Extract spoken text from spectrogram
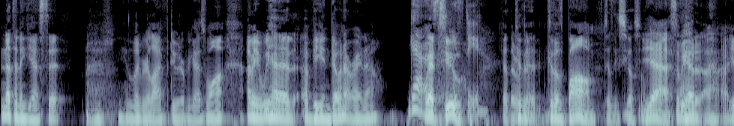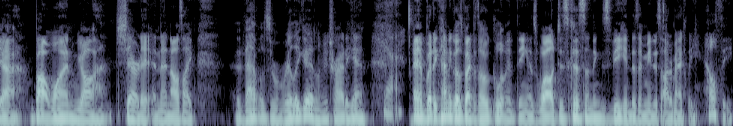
nothing against it. You live your life, do whatever you guys want. I mean, we had a vegan donut right now Yeah, it We had two. tasty. Yeah, they were because good. it, 'cause it was bomb. Delicioso. Yeah, so we had uh, yeah bought one. We all shared it, and then I was like, that was really good. Let me try it again. Yeah. And but it kind of goes back to the whole gluten thing as well. Just because something's vegan doesn't mean it's automatically healthy.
